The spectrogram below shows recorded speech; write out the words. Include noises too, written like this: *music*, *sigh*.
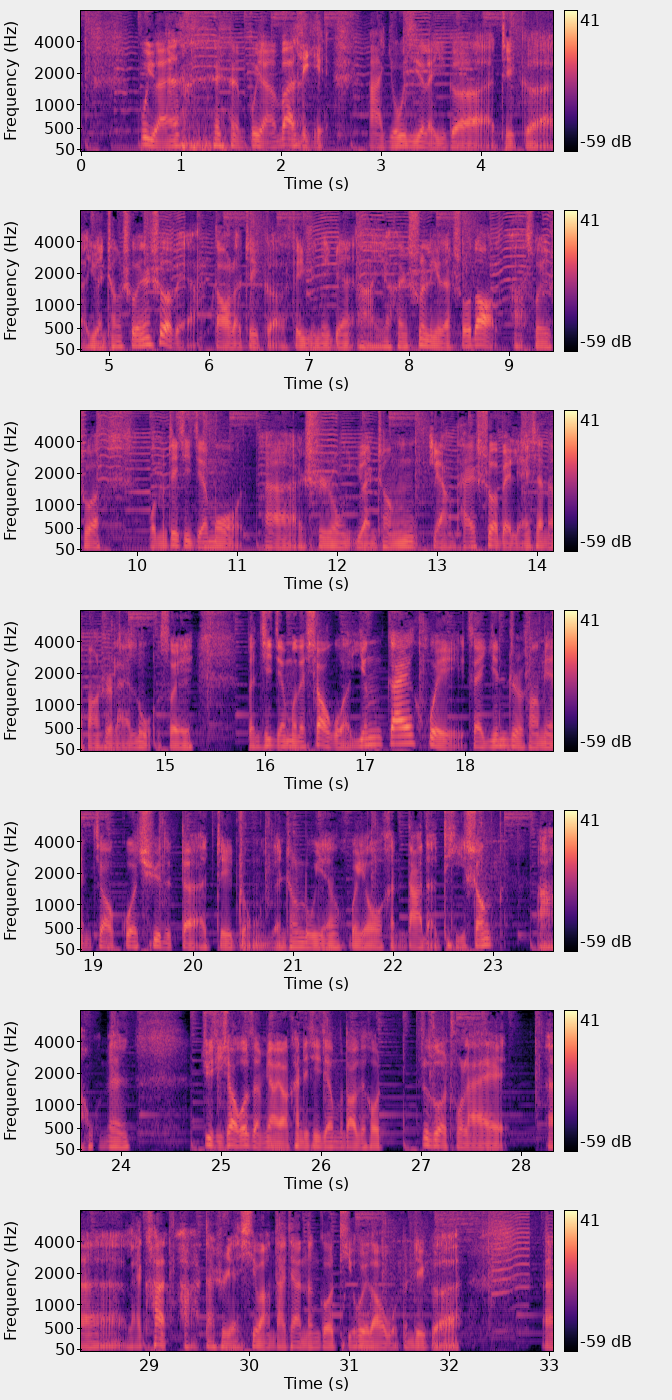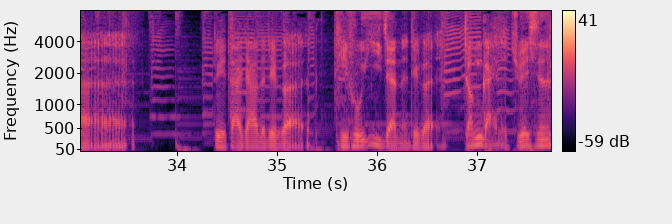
不远 *laughs* 不远万里啊，邮寄了一个这个远程收音设备啊，到了这个飞宇那边啊，也很顺利的收到了啊。所以说，我们这期节目呃是用远程两台设备连线的方式来录，所以本期节目的效果应该会在音质方面较过去的的这种远程录音会有很大的提升啊。我们。具体效果怎么样？要看这期节目到最后制作出来，呃，来看啊。但是也希望大家能够体会到我们这个，呃，对大家的这个提出意见的这个整改的决心。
